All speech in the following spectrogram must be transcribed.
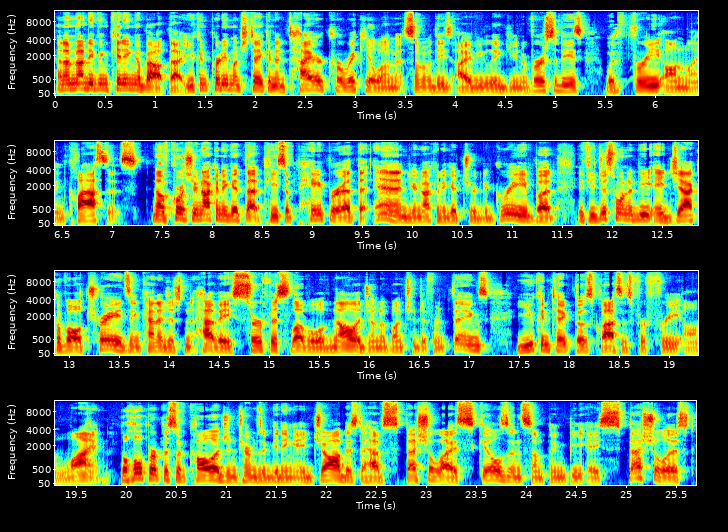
And I'm not even kidding about that. You can pretty much take an entire curriculum at some of these Ivy League universities with free online classes. Now, of course, you're not going to get that piece of paper at the end. You're not going to get your degree, but if you just want to be a jack of all trades and kind of just have a surface level of knowledge on a bunch of different things, you can take those classes for free online. The whole purpose of college in terms of getting a job is to have specialized skills in something, be a specialist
